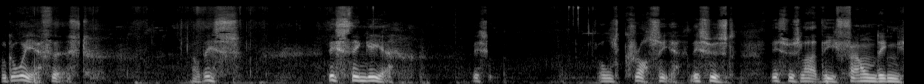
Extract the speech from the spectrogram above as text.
we'll go here first. Now this this thing here this old cross here this was this was like the founding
